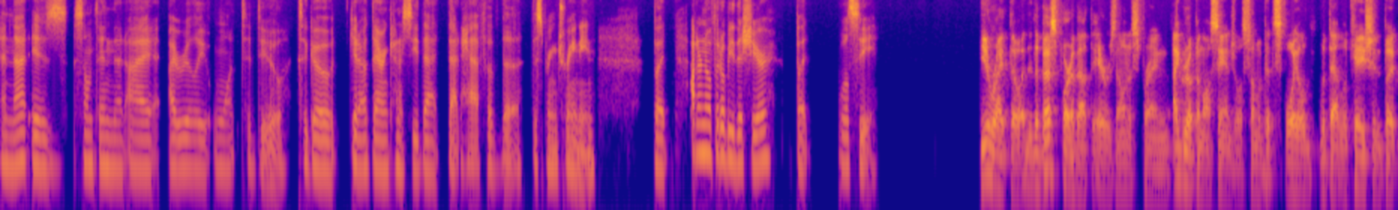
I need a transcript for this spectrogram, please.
And that is something that I I really want to do to go get out there and kind of see that that half of the the spring training. But I don't know if it'll be this year, but we'll see. You're right, though. The best part about the Arizona spring, I grew up in Los Angeles, so I'm a bit spoiled with that location, but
